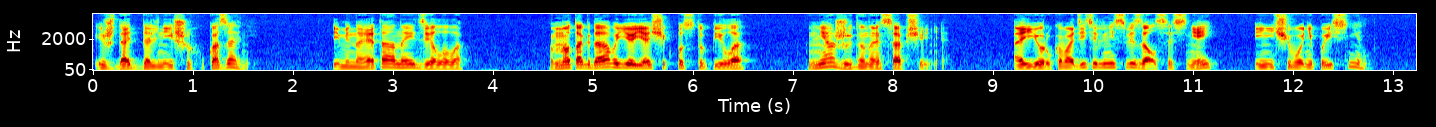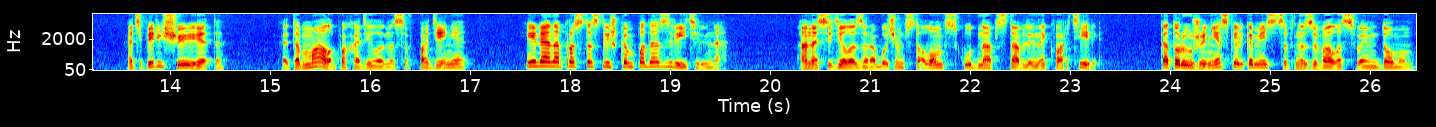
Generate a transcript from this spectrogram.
и ждать дальнейших указаний. Именно это она и делала. Но тогда в ее ящик поступило неожиданное сообщение. А ее руководитель не связался с ней и ничего не пояснил. А теперь еще и это. Это мало походило на совпадение, или она просто слишком подозрительна. Она сидела за рабочим столом в скудно обставленной квартире, которую уже несколько месяцев называла своим домом.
